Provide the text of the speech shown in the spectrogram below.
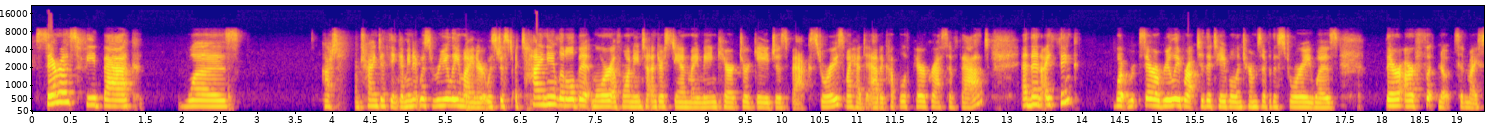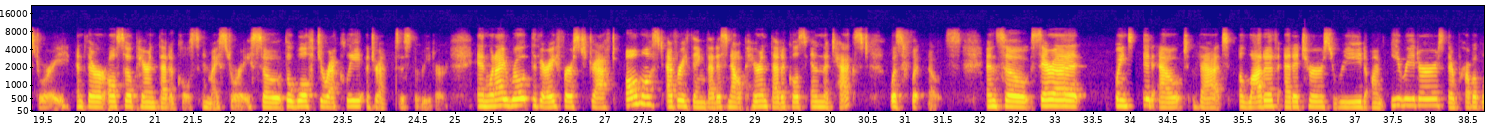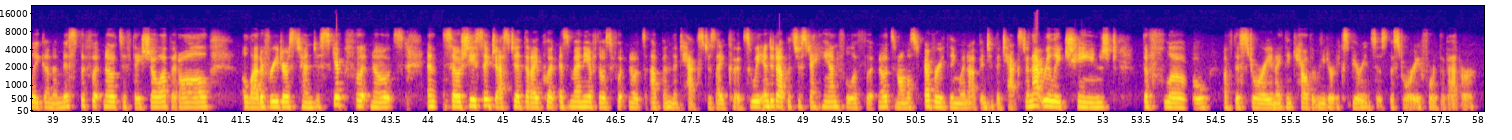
Sara's feedback was gosh, I'm trying to think. I mean, it was really minor. It was just a tiny little bit more of wanting to understand my main character, Gauge's backstory. So I had to add a couple of paragraphs of that. And then I think what Sarah really brought to the table in terms of the story was there are footnotes in my story, and there are also parentheticals in my story. So the wolf directly addresses the reader. And when I wrote the very first draft, almost everything that is now parentheticals in the text was footnotes. And so Sara pointed out that a lot of editors read on e readers. They're probably going to miss the footnotes if they show up at all a lot of readers tend to skip footnotes. And so she suggested that I put as many of those footnotes up in the text as I could. So we ended up with just a handful of footnotes, and almost everything went up into the text. And that really changed the flow of the story and I think how the reader experiences the story for the better.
